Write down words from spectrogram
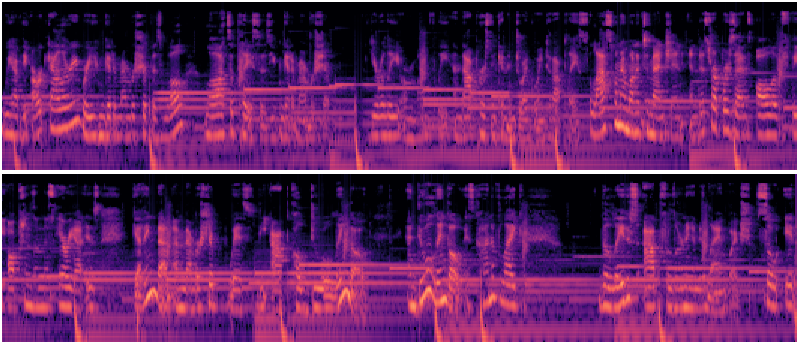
We have the Art Gallery where you can get a membership as well. Lots of places you can get a membership. Yearly or monthly, and that person can enjoy going to that place. The last one I wanted to mention, and this represents all of the options in this area, is getting them a membership with the app called Duolingo. And Duolingo is kind of like the latest app for learning a new language. So it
